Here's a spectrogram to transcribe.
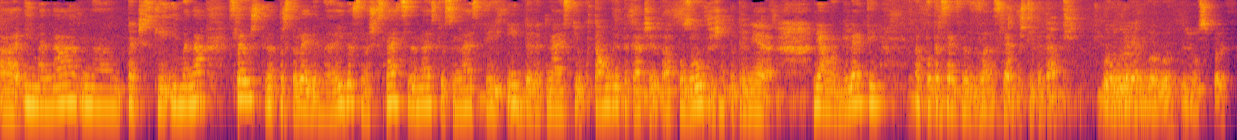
а, имена, на печески имена. Следващите представления на Аида са на 16, 17, 18 и 19 октомври, така че ако за утрешната премиера няма билети, потърсете за следващите дати. Благодаря много и успех!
